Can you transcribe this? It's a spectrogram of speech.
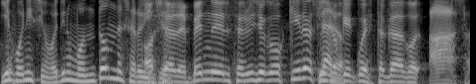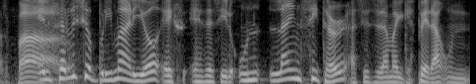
y es buenísimo, porque tiene un montón de servicios. O sea, depende del servicio que vos quieras es Claro. lo que cuesta cada cosa. Ah, zarpado. El servicio primario es, es decir, un line sitter, así se llama el que espera, un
